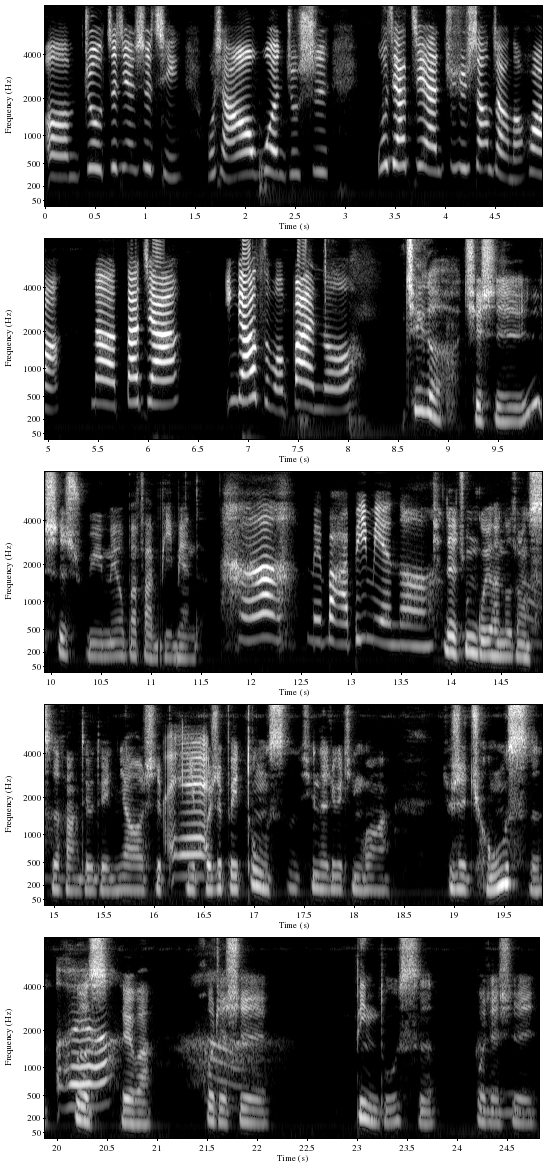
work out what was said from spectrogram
嗯，就这件事情，我想要问，就是物价既然继续上涨的话，那大家应该要怎么办呢？这个其实是属于没有办法避免的。哈，没办法避免呢。现在中国有很多种死法，对不对？你要是哎你不是被冻死，现在这个情况啊，就是穷死、哎饿死，对吧？或者是病毒死，或者是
